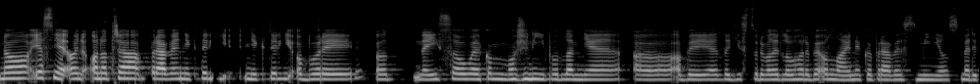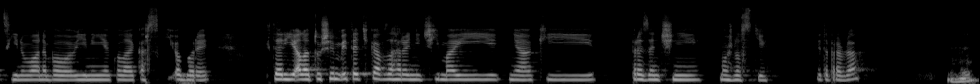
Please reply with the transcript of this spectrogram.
No jasně, on, ono třeba právě některé obory uh, nejsou jako možný podle mě, uh, aby je lidi studovali dlouhodobě online, jako právě zmínil s medicínou nebo jiný jako lékařský obory, který ale tuším i teďka v zahraničí mají nějaký prezenční možnosti. Je to pravda? Mm-hmm.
